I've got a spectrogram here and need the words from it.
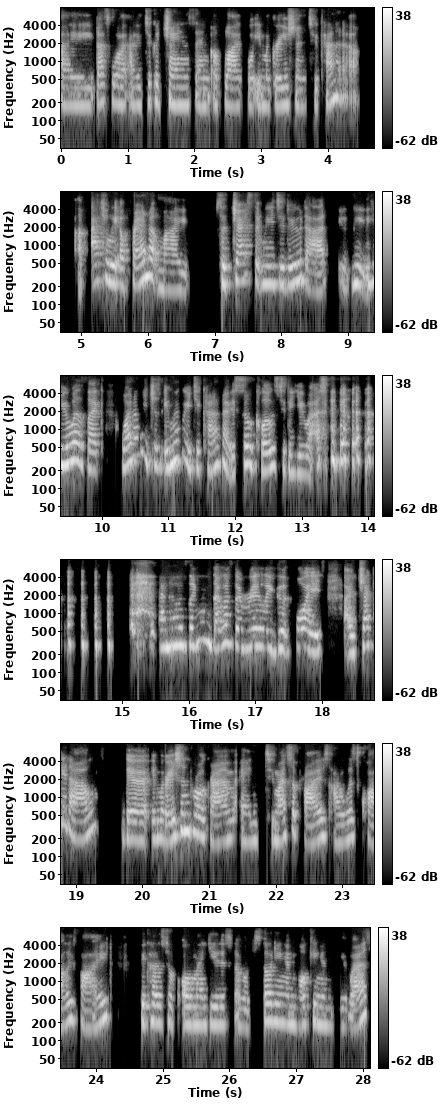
I that's why I took a chance and applied for immigration to Canada. Uh, actually, a friend of mine suggested me to do that. He, he was like, "Why don't you just immigrate to Canada? It's so close to the U.S." and I was like, mm, that was a really good point. I check it out, the immigration program, and to my surprise, I was qualified because of all my years of studying and working in the US.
